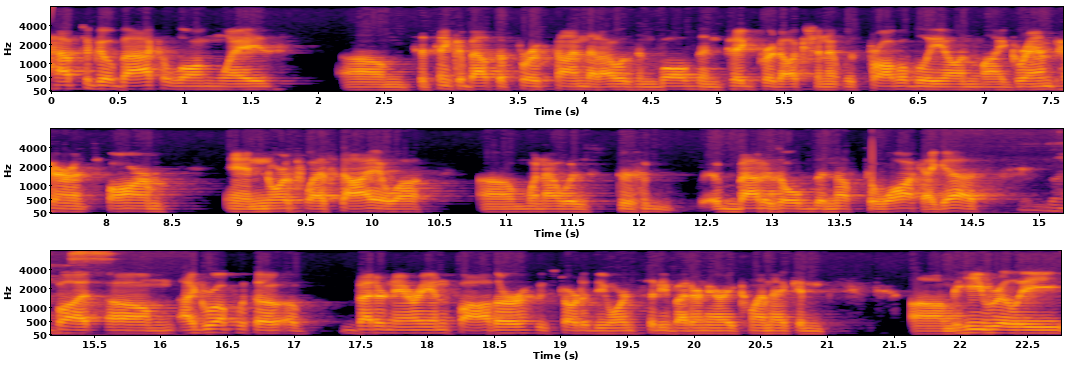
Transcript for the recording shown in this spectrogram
have to go back a long ways um, to think about the first time that I was involved in pig production. It was probably on my grandparents' farm in northwest Iowa um, when I was about as old enough to walk, I guess. Nice. But um, I grew up with a, a, veterinarian father who started the Orange City Veterinary Clinic, and um, he really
